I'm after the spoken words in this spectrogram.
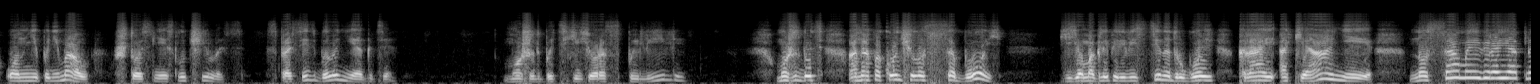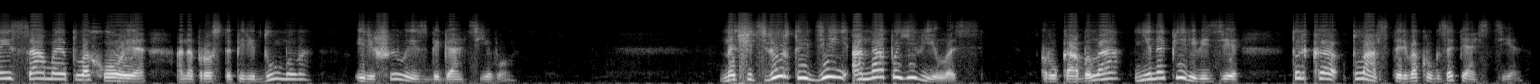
Он не понимал, что с ней случилось. Спросить было негде. Может быть, ее распылили? Может быть, она покончила с собой? Ее могли перевести на другой край океании, но самое вероятное и самое плохое она просто передумала и решила избегать его. На четвертый день она появилась. Рука была не на перевязи, только пластырь вокруг запястья.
